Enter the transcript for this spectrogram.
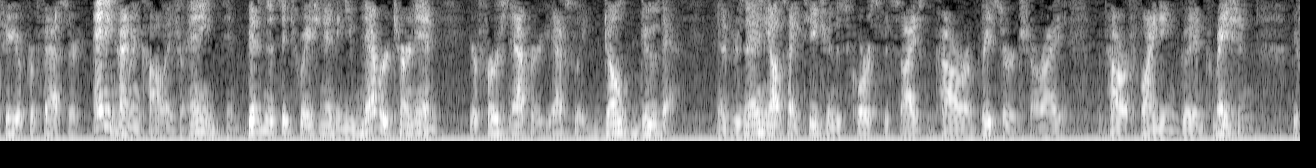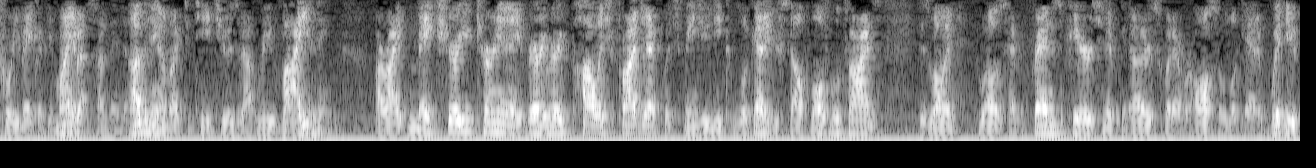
to your professor anytime in college or any in business situation, anything. You never turn in your first effort. You absolutely don't do that. And if there's anything else I teach in this course besides the power of research, all right, the power of finding good information before you make up your mind about something, the other thing I'd like to teach you is about revising. All right, make sure you turn in a very, very polished project, which means you need to look at it yourself multiple times, as well, as, well as having friends, peers, significant others, whatever, also look at it with you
